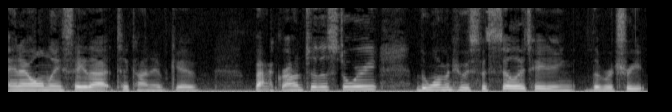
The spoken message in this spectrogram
And I only say that to kind of give background to the story. The woman who was facilitating the retreat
